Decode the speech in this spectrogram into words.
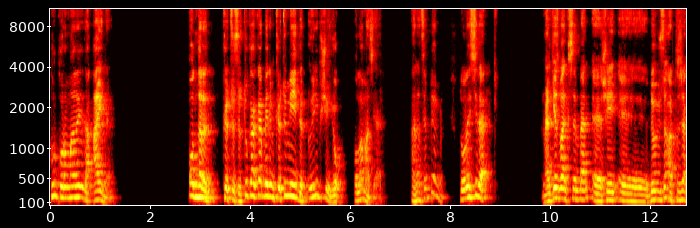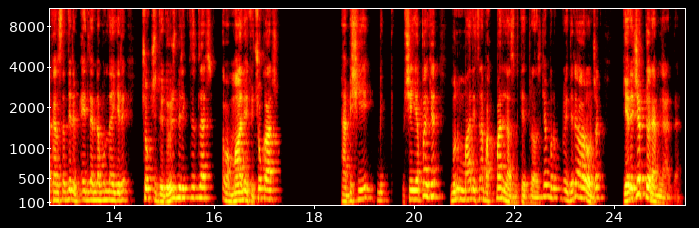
kur korumalarıyla aynı. Onların kötüsü tukaka, benim kötüm iyidir. Öyle bir şey yok. Olamaz yani. Anlatabiliyor muyum? Dolayısıyla Merkez Bankası'nın ben e, şey e, dövizi artıracak kanısında değilim. Ellerinde bununla ilgili çok ciddi döviz biriktirdiler ama maliyeti çok ağır. Ha bir şeyi bir, bir şey yaparken bunun maliyetine bakman lazım bir tedbir alırken. Bunun bedeli ağır olacak. Gelecek dönemlerde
